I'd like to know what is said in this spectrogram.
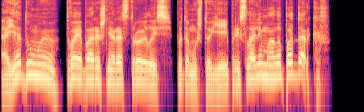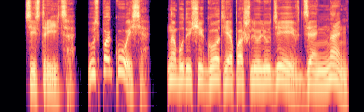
«А я думаю, твоя барышня расстроилась, потому что ей прислали мало подарков. Сестрица, успокойся. На будущий год я пошлю людей в Дзяньнань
